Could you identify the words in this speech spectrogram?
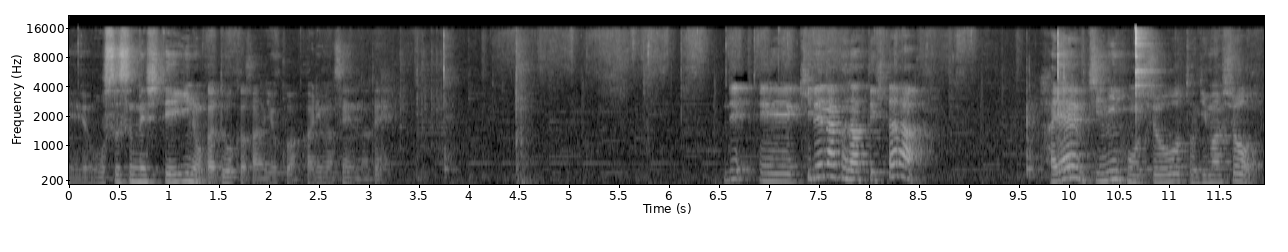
えー、おすすめしていいのかどうかがよく分かりませんので。で、えー、切れなくなってきたら早いうちに包丁を研ぎましょう。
